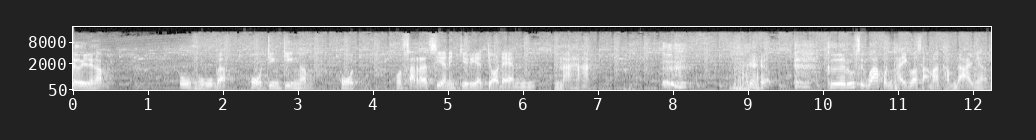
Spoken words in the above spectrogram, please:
เลยนะครับ โอ้โหแบบโหดจริง ๆ ครับ โหด โหดสัตว์รัสเซียไนจีเรียจอร์แดนนะฮะคือรู้สึกว่าคนไทยก็สามารถทำได้นะครับ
